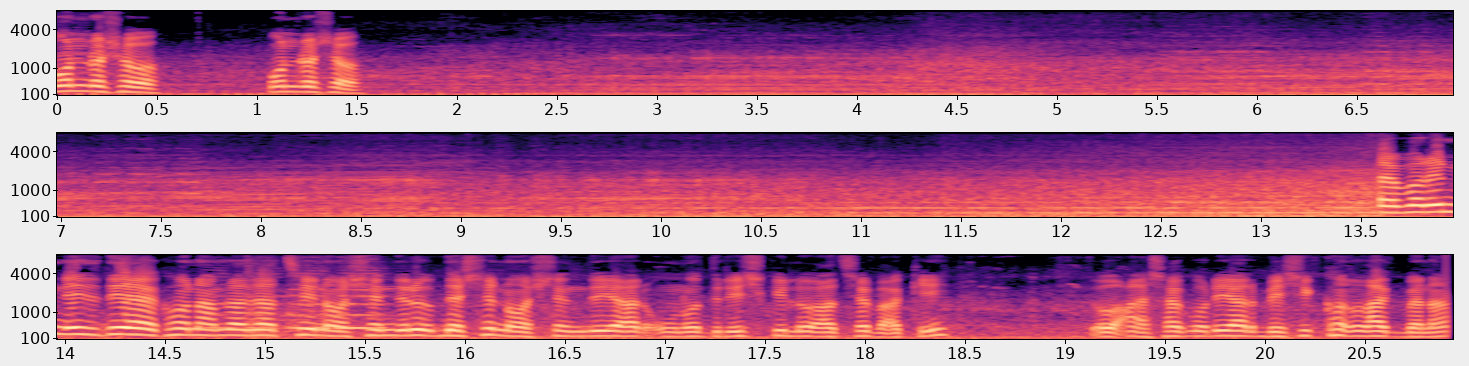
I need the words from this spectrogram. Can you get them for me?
পনেরোশো পনেরোশো। এবারের নিচ দিয়ে এখন আমরা যাচ্ছি নরসিংদীর উদ্দেশ্যে। নরসিংদী আর উনত্রিশ কিলো আছে বাকি। তো আশা করি আর বেশিক্ষণ লাগবে না।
